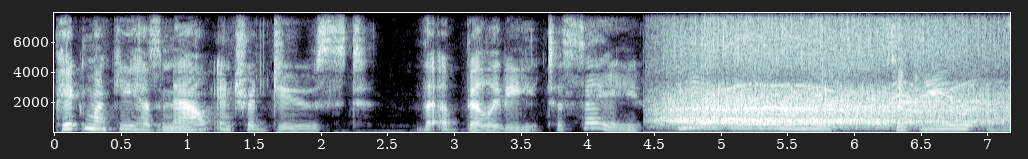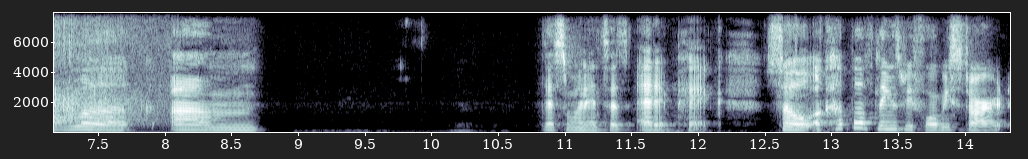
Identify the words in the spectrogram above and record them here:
PicMonkey has now introduced the ability to save. Yay! So if you look, um, this one, it says edit pic. So a couple of things before we start.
